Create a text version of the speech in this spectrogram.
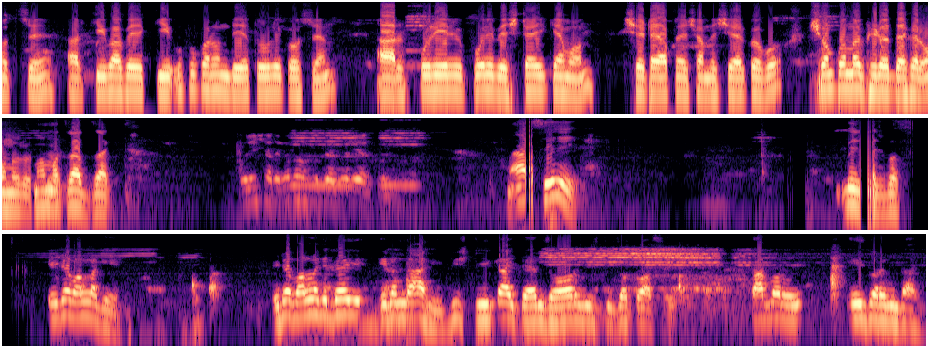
হচ্ছে আর কীভাবে কি উপকরণ দিয়ে তৈরি করছেন। আর পুরীর পরিবেশটাই কেমন সেটাই আপনার সামনে শেয়ার করব। সম্পূর্ণ ভিডিও দেখার অনুরোধ। মোহাম্মদ রাজ্জাক। আছি। এটা ভালো লাগে। এটা ভালো লাগে দেয় আহি। বৃষ্টি কাইতেন ঝড় বৃষ্টি যত আছে। তারপর ওই এই ঘরের মধ্যে আহি।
